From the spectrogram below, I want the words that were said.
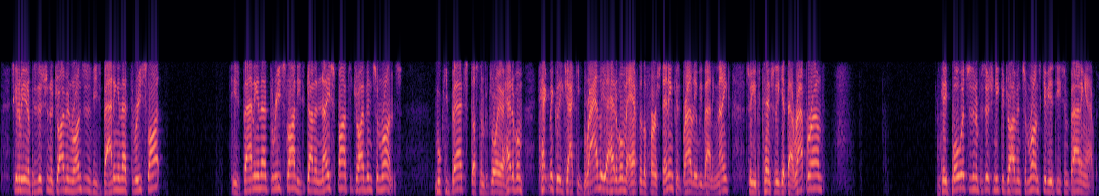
He's going to be in a position to drive in runs if he's batting in that three slot. He's batting in that three slot, he's got a nice spot to drive in some runs. Mookie Betts, Dustin Pedroia ahead of him. Technically, Jackie Bradley ahead of him after the first inning because Bradley will be batting ninth, so you potentially get that wraparound. Okay, Bullets is in a position he could drive in some runs, give you a decent batting average.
